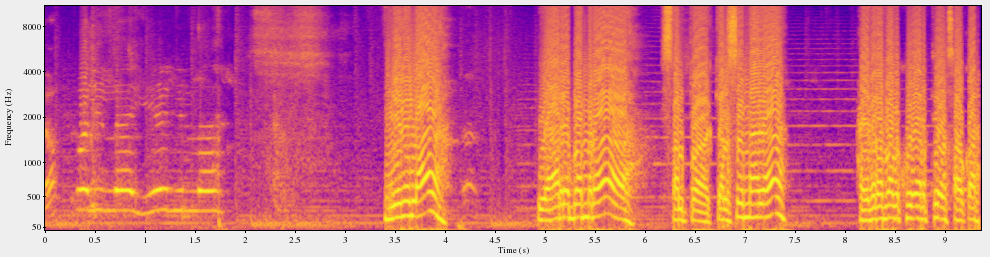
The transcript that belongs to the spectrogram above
ಚಪ್ಪಲಿಲ್ಲ ಏನಿಲ್ಲ. ಏನಿಲ್ಲ? ಯಾರೇ ಬಂದ್ರ ಸ್ವಲ್ಪ ಕೆಲಸ ಮ್ಯಾಗ ಹೈದರಾಬಾದ್ ಹೋಗಿರ್ತೀವ ಸಾವ್ಕಾರ.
